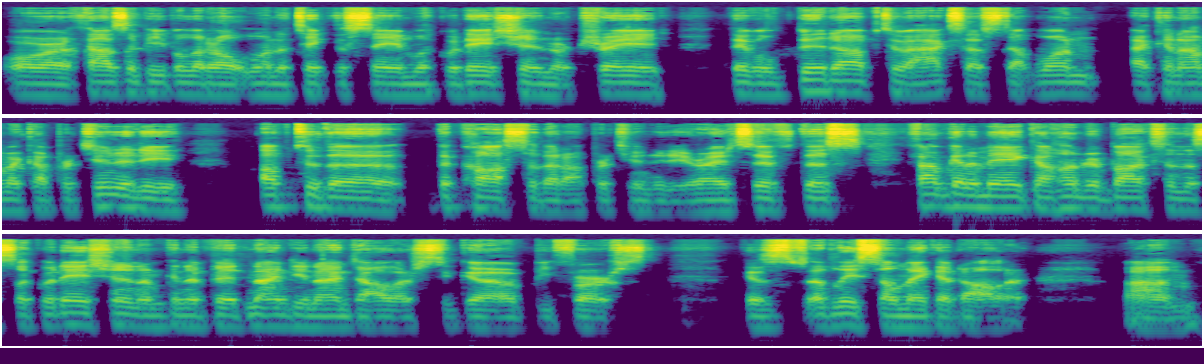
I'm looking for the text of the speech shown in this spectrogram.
or a thousand people that all want to take the same liquidation or trade, they will bid up to access that one economic opportunity up to the the cost of that opportunity, right? So if this if I'm going to make a hundred bucks in this liquidation, I'm going to bid ninety nine dollars to go be first because at least I'll make a dollar. Um,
